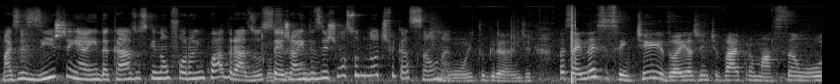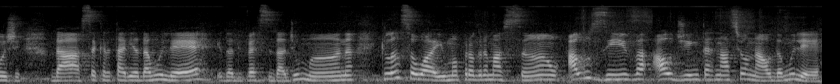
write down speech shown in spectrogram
mas existem ainda casos que não foram enquadrados, ou Com seja, certeza. ainda existe uma subnotificação. Né? Muito grande. Mas aí, nesse sentido, aí a gente vai para uma ação hoje da Secretaria da Mulher e da Diversidade Humana, que lançou aí uma programação alusiva ao Dia Internacional da Mulher.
